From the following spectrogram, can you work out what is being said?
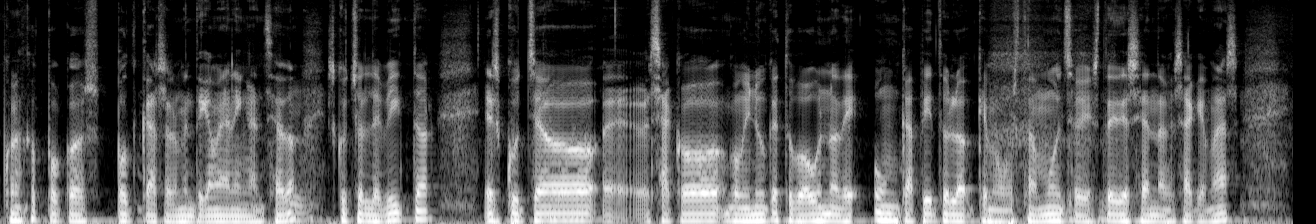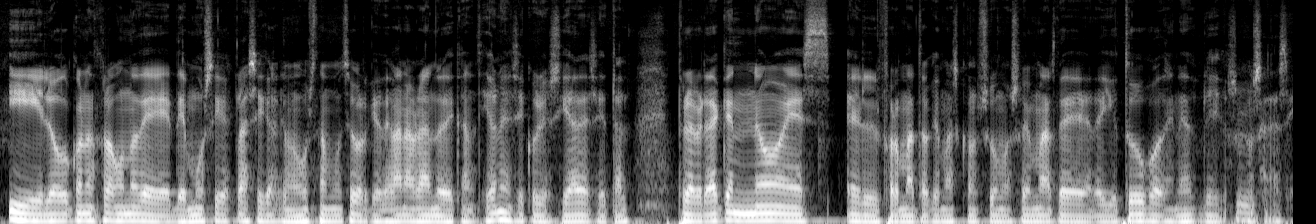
conozco pocos podcasts realmente que me han enganchado. Mm. Escucho el de Víctor, escucho, eh, sacó Gominú que tuvo uno de un capítulo que me gustó mucho y estoy deseando que saque más. Y luego conozco alguno de, de música clásica que me gusta mucho porque te van hablando de canciones y curiosidades y tal. Pero la verdad que no es el formato que más consumo, soy más de, de YouTube o de Netflix o Mm. cosas así.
